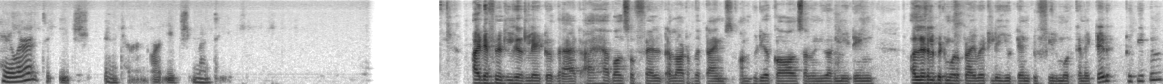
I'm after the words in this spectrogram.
tailor to each intern or each mentee I definitely relate to that. I have also felt a lot of the times on video calls or when you are meeting a little bit more privately, you tend to feel more connected to people.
